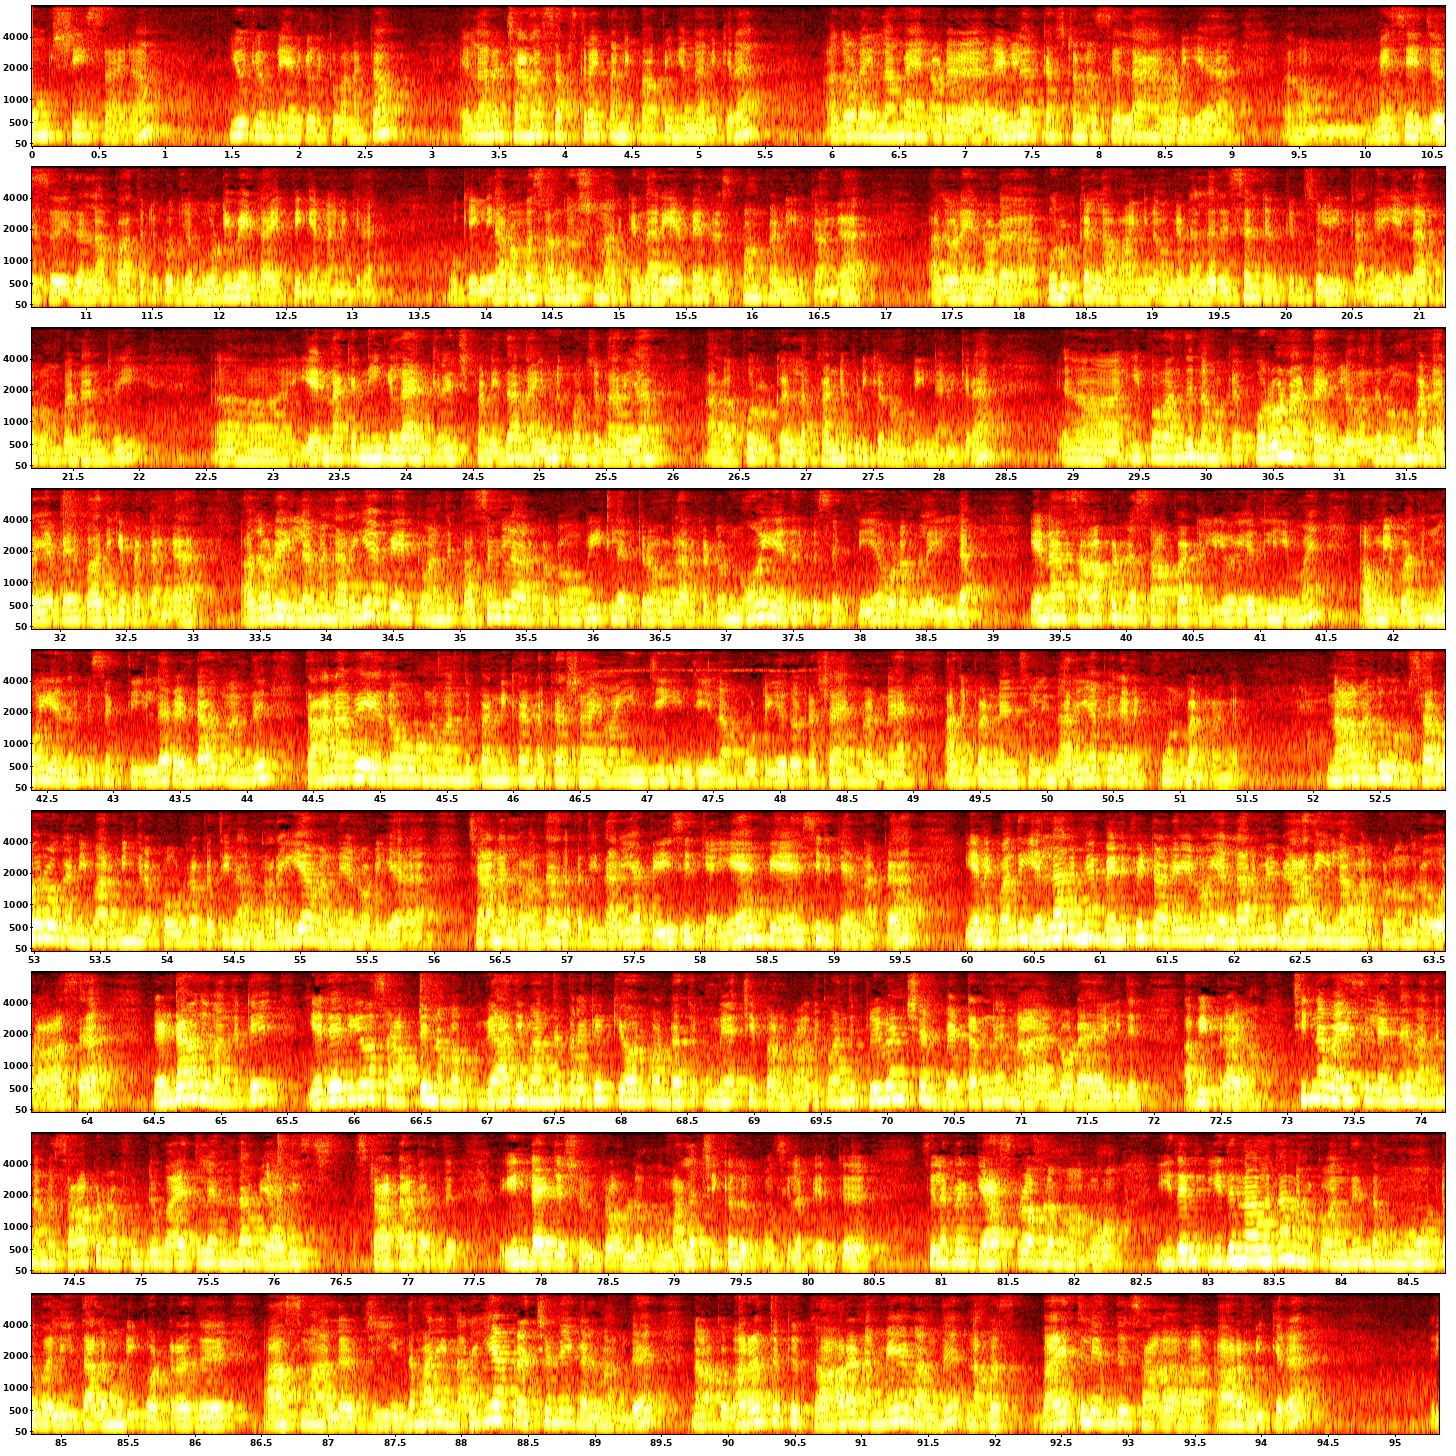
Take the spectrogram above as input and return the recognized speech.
ஓம் Sri Sairam. YouTube நேயர்களுக்கு வணக்கம். எல்லாரும் சேனல் சப்ஸ்கிரைப் பண்ணி பார்ப்பீங்கன்னு நினைக்கிறேன். அதோடு இல்லாமல் என்னோடய ரெகுலர் கஸ்டமர்ஸ் எல்லாம் என்னுடைய மெசேஜஸ் இதெல்லாம் பார்த்துட்டு கொஞ்சம் மோட்டிவேட் ஆயிருப்பீங்கன்னு நினைக்கிறேன். ஓகேங்களா? ரொம்ப சந்தோஷமாக இருக்குது நிறைய பேர் ரெஸ்பாண்ட் பண்ணியிருக்காங்க. அதோட என்னோடய பொருட்கள்லாம் வாங்கினவங்க நல்ல ரிசல்ட் இருக்குன்னு சொல்லியிருக்காங்க. எல்லாருக்கும் ரொம்ப நன்றி. ஆஹ் நீங்களாம் என்கரேஜ் பண்ணி தான் நான் இன்னும் கொஞ்சம் நிறையா பொருட்கள்லாம் கண்டுபிடிக்கணும் அப்படின்னு நினைக்கிறேன். இப்போ வந்து நமக்கு கொரோனா டைமில் வந்து ரொம்ப நிறைய பேர் பாதிக்கப்பட்டாங்க. அதோடு இல்லாமல் நிறைய பேருக்கு வந்து பசங்களாக இருக்கட்டும் வீட்டில் இருக்கிறவங்களா இருக்கட்டும் நோய் எதிர்ப்பு சக்தியே உடம்புல இல்லை. ஏன்னா சாப்பிட்ற சாப்பாட்டுலேயோ எதுலேயுமே அவங்களுக்கு வந்து நோய் எதிர்ப்பு சக்தி இல்லை. ரெண்டாவது வந்து தானாகவே ஏதோ ஒன்று வந்து பண்ணி கண்ட கஷாயம் இஞ்சி இஞ்சிலாம் போட்டு ஏதோ கஷாயம் பண்ணேன் அது பண்ணேன்னு சொல்லி நிறைய பேர் எனக்கு ஃபோன் பண்ணுறாங்க நான் வந்து ஒரு சர்வரோக நிவாரணிங்கிற பவுடரை பற்றி நான் நிறைய வந்து என்னுடைய சேனலில் வந்து அதை பற்றி நிறையா பேசியிருக்கேன். ஏன் பேசியிருக்கேன்னாக்கா எனக்கு வந்து எல்லாருமே பெனிஃபிட் அடையணும் எல்லாருமே வியாதி இல்லாமல் இருக்கணுங்கிற ஒரு ஆசை. ரெண்டாவது வந்துட்டு எதையோ சாப்பிட்டு நம்ம வியாதி வந்த பிறகு க்யூர் பண்ணுறதுக்கு முயற்சி பண்ணுறோம் அதுக்கு வந்து ப்ரிவென்ஷன் பெட்டர்னு நான் என்னோட இது அபிப்பிராயம். சின்ன வயசுலேருந்தே வந்து நம்ம சாப்பிட்ற ஃபுட்டு வயத்துலேருந்து தான் வியாதி ஸ்டார்ட் ஆகிறது. இன்டைஜஷன் ப்ராப்ளம் மலச்சிக்கல் இருக்கும் சில பேருக்கு. சில பேர் கேஸ் ப்ராப்ளம் ஆகும். இதன் இதனால தான் நமக்கு வந்து இந்த மூட்டு வலி தலைமுடி கொட்டுறது ஆஸ்மா அலர்ஜி இந்த மாதிரி நிறைய பிரச்சனைகள் வந்து நமக்கு வரத்துக்கு காரணமே வந்து நம்ம பயத்துலேருந்து சா ஆரம்பிக்கிற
